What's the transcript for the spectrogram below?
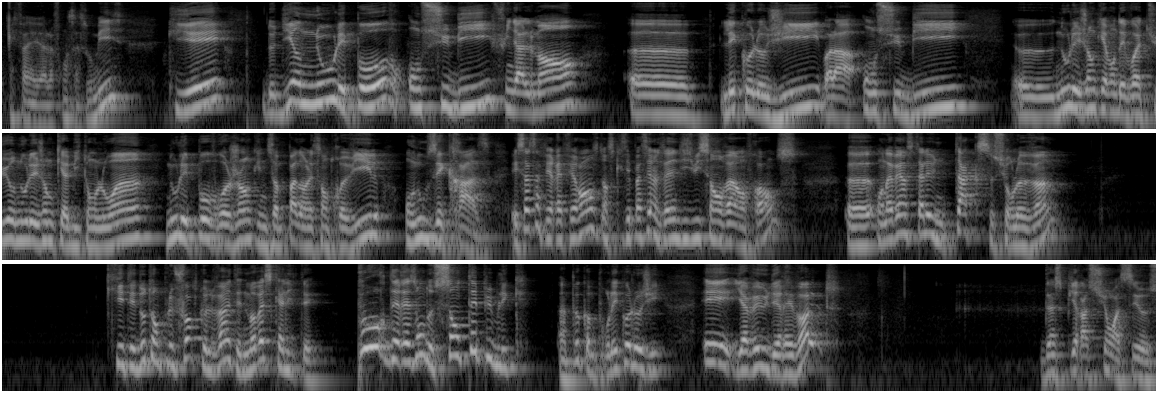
enfin à la France Insoumise, qui est de dire nous, les pauvres, on subit finalement euh, l'écologie, voilà, on subit, euh, nous les gens qui avons des voitures, nous les gens qui habitons loin, nous les pauvres gens qui ne sommes pas dans les centres-villes, on nous écrase. Et ça, ça fait référence dans ce qui s'est passé dans les années 1820 en France. Euh, on avait installé une taxe sur le vin, qui était d'autant plus forte que le vin était de mauvaise qualité, pour des raisons de santé publique, un peu comme pour l'écologie. Et il y avait eu des révoltes d'inspiration assez euh,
